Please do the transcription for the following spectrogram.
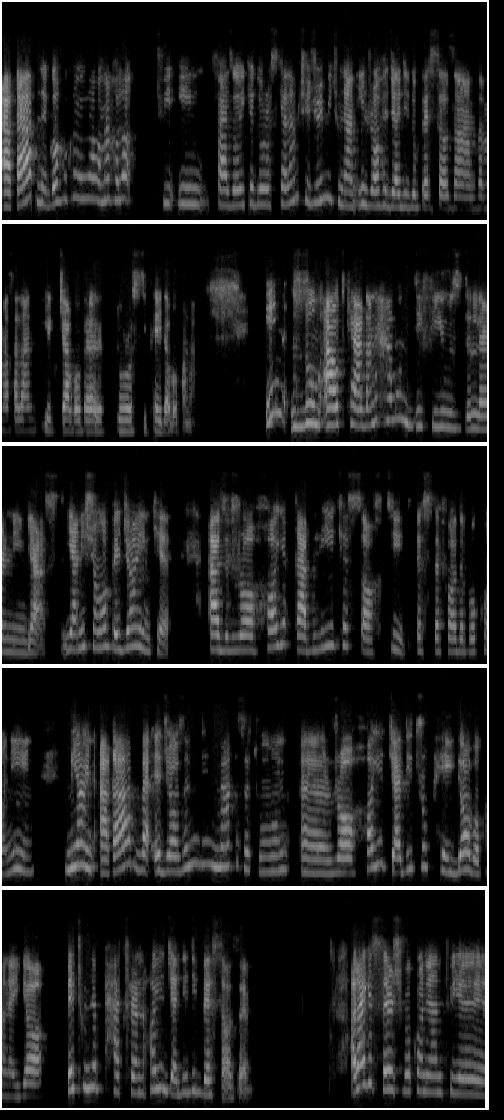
عقب نگاه بکنید. آقا من حالا توی این فضایی که درست کردم چجوری می‌تونم این راه جدید رو بسازم و مثلا یک جواب درستی پیدا بکنم؟ این zoom out کردن همون diffused learning است. یعنی شما به جای اینکه از راه های قبلی که ساختید استفاده بکنین میاین عقب و اجازه میدین مغزتون راه های جدید رو پیدا بکنه یا بتونه pattern های جدیدی بسازه. حالا اگه search بکنین توی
